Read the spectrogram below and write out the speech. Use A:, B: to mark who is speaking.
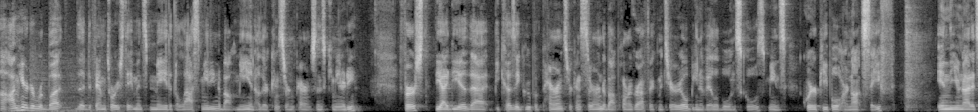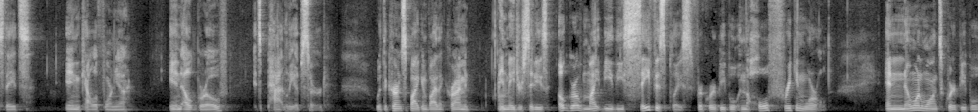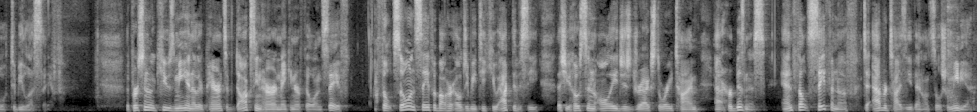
A: Uh, I'm here to rebut the defamatory statements made at the last meeting about me and other concerned parents in this community. First, the idea that because a group of parents are concerned about pornographic material being available in schools means queer people are not safe in the United States, in California, in Elk Grove, it's patently absurd. With the current spike in violent crime in, in major cities, Elk Grove might be the safest place for queer people in the whole freaking world. And no one wants queer people to be less safe. The person who accused me and other parents of doxing her and making her feel unsafe felt so unsafe about her LGBTQ activism that she hosted an all ages drag story time at her business and felt safe enough to advertise the event on social media.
